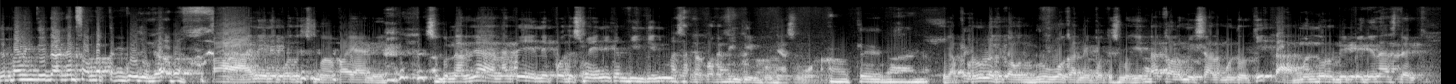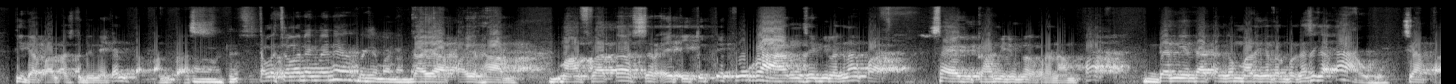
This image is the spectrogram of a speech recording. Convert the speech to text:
Ya paling tidak kan sama Tengku juga, Bang. Ah, ini nepotisme apa ya nih? Sebenarnya nanti nepotisme ini kan Binjai ini masyarakat kota Binjai punya semua. Oke, Bang. Nggak perlu lah kita bukan nepotisme kita. Kalau misalnya menurut kita, menurut DPD Nasdem tidak pantas itu dinaikkan, tak pantas. Oke. Kalau calon yang lainnya bagaimana? Kayak Pak Irham, maaf kata secara attitude-nya kurang. Saya bilang kenapa? Saya juga kami juga nggak pernah nampak dan yang datang kemarin yang terberkasi nggak tahu siapa.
